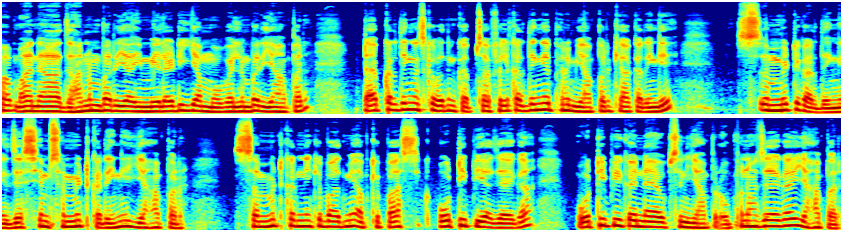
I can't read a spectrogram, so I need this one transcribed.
पर आधार नंबर या ईमेल आईडी या मोबाइल नंबर यहाँ पर टाइप कर देंगे, उसके बाद हम कैप्चा फिल कर देंगे, फिर हम यहाँ पर क्या करेंगे? सबमिट कर देंगे। जैसे हम सबमिट करेंगे, यहाँ पर सबमिट करने के बाद में आपके पास एक ओ आ जाएगा। ओटीपी का नया ऑप्शन यहाँ पर ओपन हो जाएगा। यहाँ पर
